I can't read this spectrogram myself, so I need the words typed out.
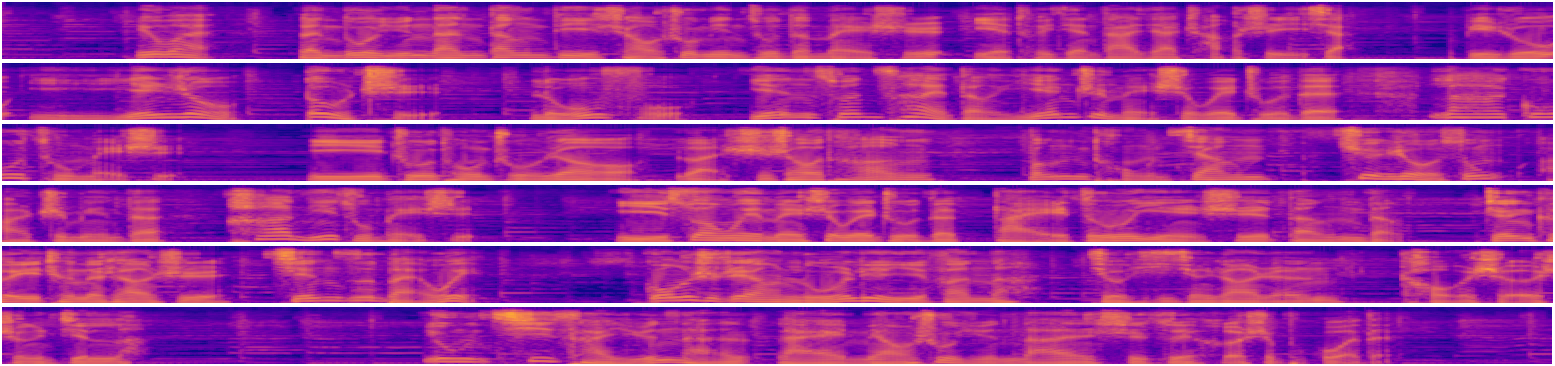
另外，很多云南当地少数民族的美食也推荐大家尝试一下，比如以腌肉、豆豉、卤腐、腌酸菜等腌制美食为主的拉祜族美食，以竹筒煮肉、卵石烧汤。风筒浆、雀肉松而知名的哈尼族美食，以酸味美食为主的傣族饮食等等，真可以称得上是千姿百味。光是这样罗列一番呢，就已经让人口舌生津了。用“七彩云南”来描述云南是最合适不过的。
